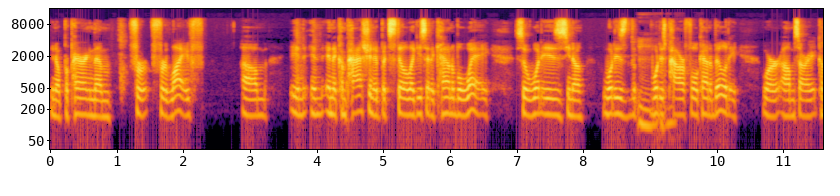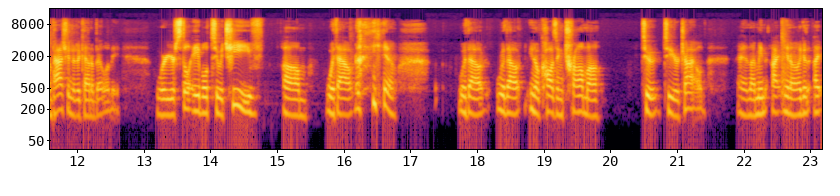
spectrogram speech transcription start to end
you know preparing them for for life. Um, in, in, in a compassionate but still like you said accountable way so what is you know what is the mm-hmm. what is powerful accountability or i'm um, sorry compassionate accountability where you're still able to achieve um, without you know without without you know causing trauma to to your child and i mean i you know like i,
